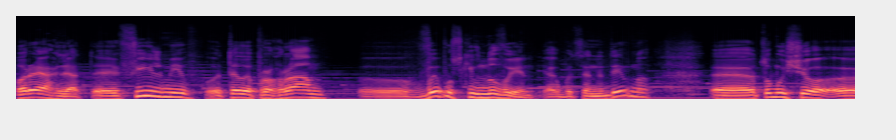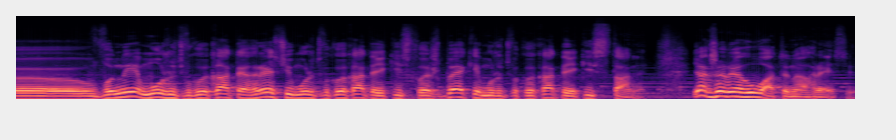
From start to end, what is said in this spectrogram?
перегляд е, фільмів, телепрограм, е, випусків новин, як би це не дивно. Е, Тому що вони можуть викликати агресію, можуть викликати якісь флешбеки, можуть викликати якісь стани. Як же реагувати на агресію?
